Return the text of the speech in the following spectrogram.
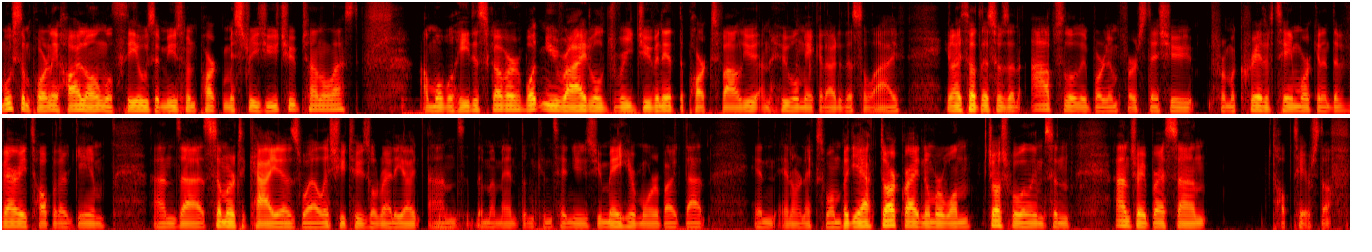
Most importantly, how long will Theo's Amusement Park Mysteries YouTube channel last? And what will he discover? What new ride will rejuvenate the park's value and who will make it out of this alive? You know, I thought this was an absolutely brilliant first issue from a creative team working at the very top of their game. And uh, similar to Kaya as well, issue two is already out and the momentum continues. You may hear more about that in, in our next one. But yeah, Dark Ride number one, Joshua Williamson, Andrei Bressan, top tier stuff.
